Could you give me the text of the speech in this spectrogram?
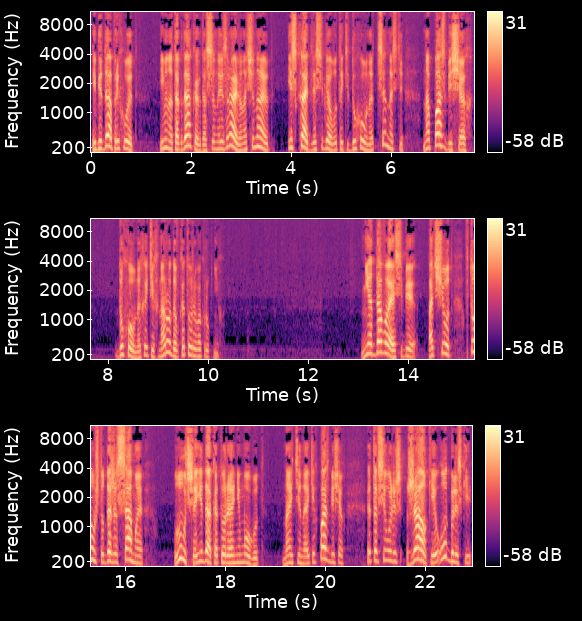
И беда приходит именно тогда, когда сыны Израиля начинают искать для себя вот эти духовные ценности на пастбищах духовных этих народов, которые вокруг них. Не отдавая себе отчет в том, что даже самая лучшая еда, которую они могут найти на этих пастбищах, это всего лишь жалкие отблески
